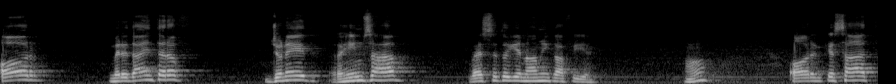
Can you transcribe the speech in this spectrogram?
और मेरे दाएँ तरफ़ जुनेद रहीम साहब, वैसे तो ये नाम ही काफ़ी है। हाँ? और इनके साथ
